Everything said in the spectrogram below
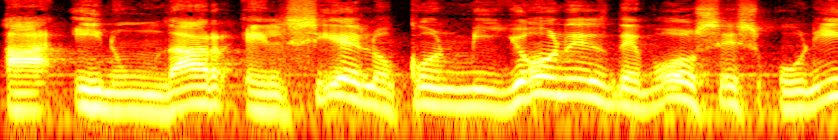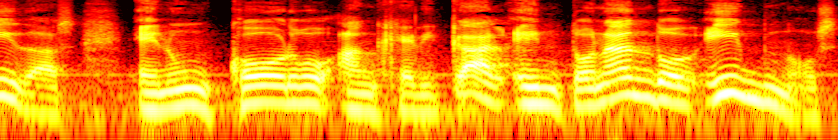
a inundar el cielo con millones de voces unidas en un coro angelical, entonando himnos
